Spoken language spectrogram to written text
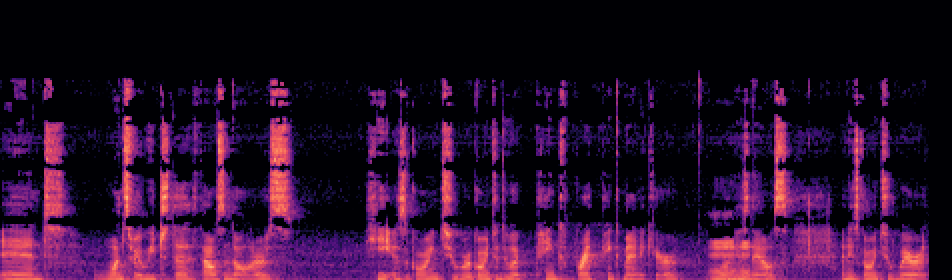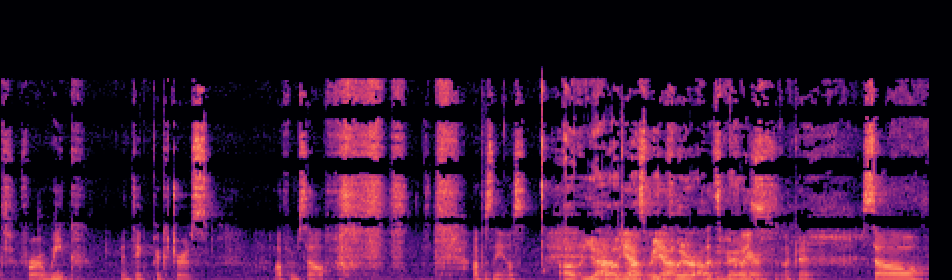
And once we reach the thousand dollars, he is going to we're going to do a pink bright pink manicure on his nails and he's going to wear it for a week and take pictures of himself of his nails Uh, yeah, Uh, let, us be yeah, clear let's the be nails. clear okay so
